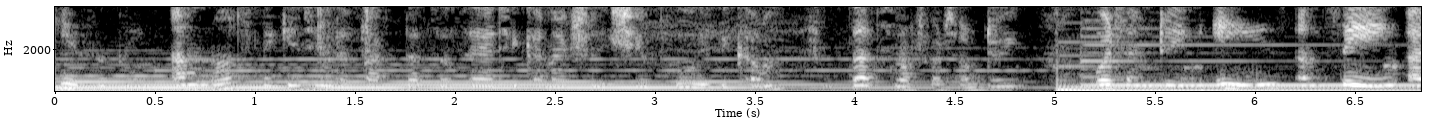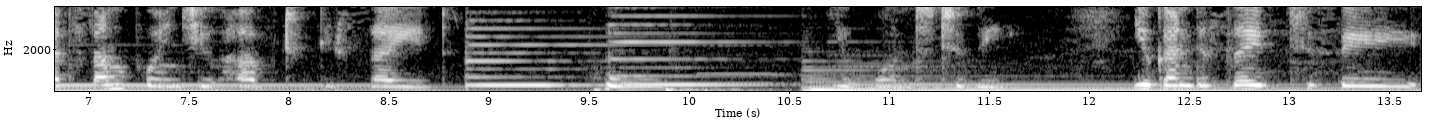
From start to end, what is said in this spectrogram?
Here's the thing I'm not negating the fact that society can actually shape who we become. That's not what I'm doing. What I'm doing is, I'm saying at some point you have to decide who you want to be. You can decide to say,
